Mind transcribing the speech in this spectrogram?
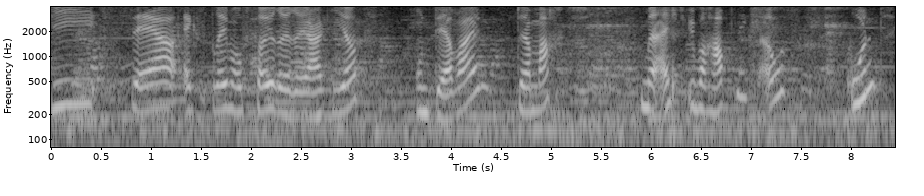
die sehr extrem auf Säure reagiert. Und der Wein, der macht mir echt überhaupt nichts aus. Und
